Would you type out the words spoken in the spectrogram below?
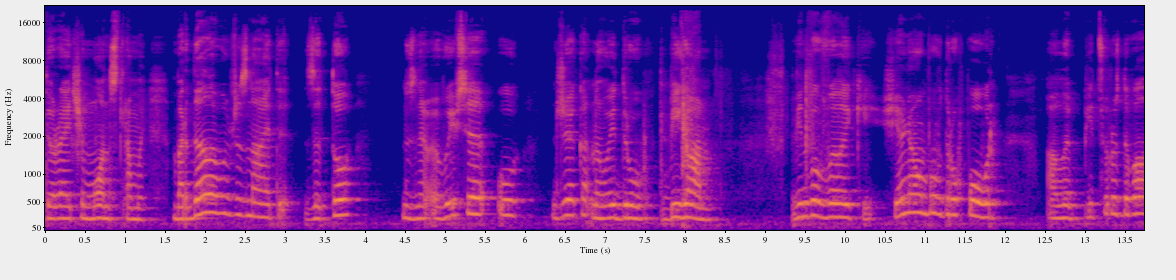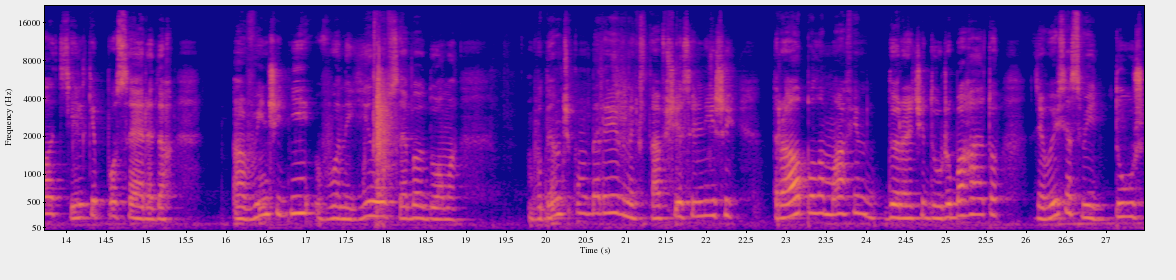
до речі, монстрами. Бардала ви вже знаєте. Зато з'явився у Джека новий друг Біган. Він був великий. Ще в нього був друг повар, але піцу роздавали тільки по середах, а в інші дні вони їли в себе вдома. Будиночком деревник став ще сильніший. Трал поламав їм, до речі, дуже багато. З'явився свій душ,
